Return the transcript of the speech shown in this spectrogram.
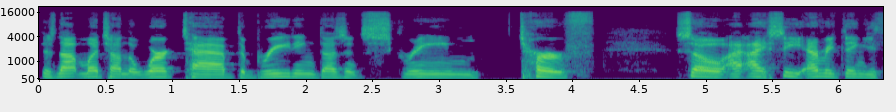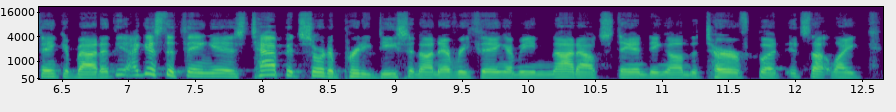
There's not much on the work tab. The breeding doesn't scream turf. So I, I, see everything you think about it. I guess the thing is, Tapit's sort of pretty decent on everything. I mean, not outstanding on the turf, but it's not like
